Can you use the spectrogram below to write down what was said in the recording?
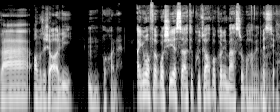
و آموزش عالی بکنن. اگه موافق باشی یه ساعت کوتاه بکنیم بحث رو با هم بسیار.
